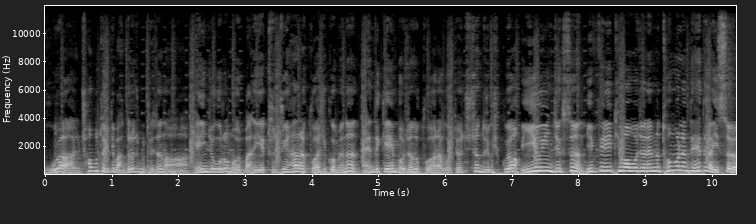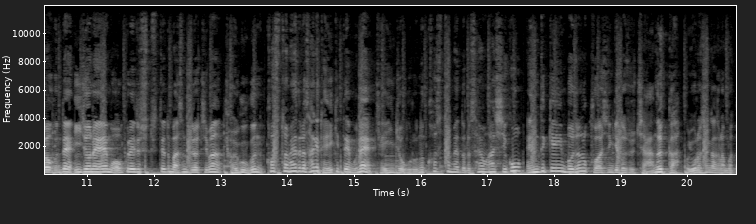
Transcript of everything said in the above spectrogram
뭐야? 좀 처음부터 이렇게 만들어주면 되잖아. 개인적으로 뭐 만약에 둘 중에 하나를 구하실 거면은 엔드게임 버전을 구하라고 저는 추천드리고 싶고요. 이유인 즉슨 인피니티 워 버전 에는 톰 홀랜드 헤드가 있어요. 근데 이전에 뭐 업그레이드 슈트 때도 말씀드렸지만 결국은 custom 헤드를 사게 돼 있기 때문에 개인적으로는 custom 헤드를 사용하시고 엔드게임 버전을 구하시는 게 더 좋지 않을까 뭐 이런 생각을 한번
